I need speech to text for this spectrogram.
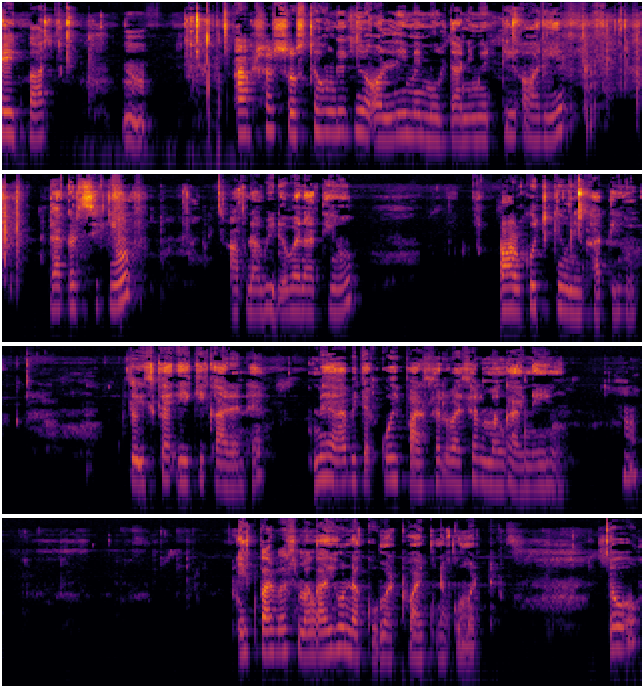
एक बात। हम्म, आप सब सोचते होंगे कि ओनली मैं मुल्तानी मिट्टी और ये पैकेट से क्यों अपना वीडियो बनाती हूँ और कुछ क्यों नहीं खाती हूँ। तो इसका एक ही कारण है मैं अभी तक कोई पार्सल वार्सल मंगाई नहीं हूँ। हम्म। एक बार बस मंगाई हूँ नकुमट वाइट नकुमट। तो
